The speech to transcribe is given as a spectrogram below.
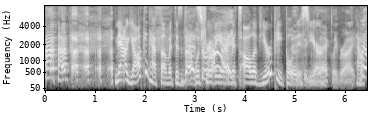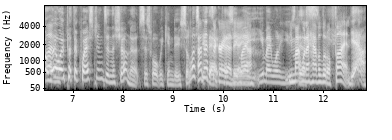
now y'all can have fun with this Bible That's trivia right. with all of your people That's this year. Exactly right. Well, well, we put the questions in the show notes. Is what we can do. So let's Oh, do that's that. a great idea, You may, yeah. you may want to use. You might want to have a little fun. Yeah,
